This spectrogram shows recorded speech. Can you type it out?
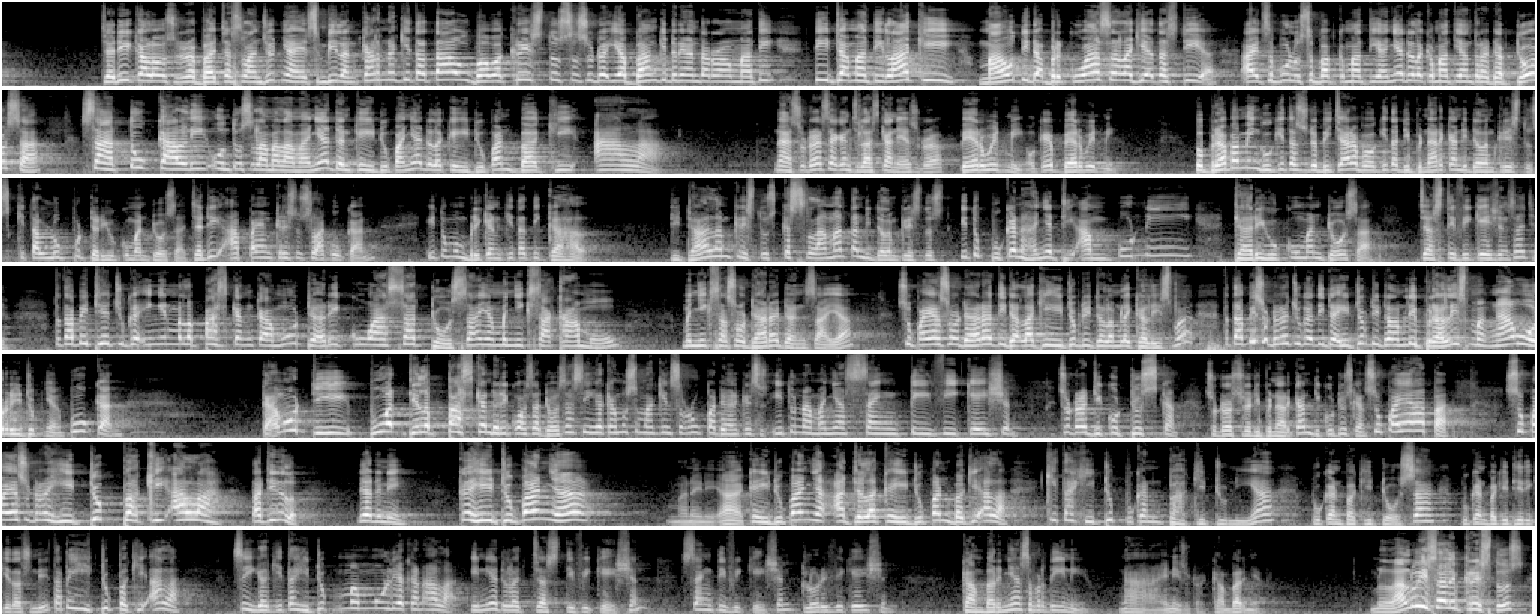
Jadi kalau saudara baca selanjutnya ayat 9. Karena kita tahu bahwa Kristus sesudah ia bangkit dari antara orang mati. Tidak mati lagi. Mau tidak berkuasa lagi atas dia. Ayat 10. Sebab kematiannya adalah kematian terhadap dosa. Satu kali untuk selama-lamanya. Dan kehidupannya adalah kehidupan bagi Allah. Nah saudara saya akan jelaskan ya saudara. Bear with me. Oke okay? bear with me. Beberapa minggu kita sudah bicara bahwa kita dibenarkan di dalam Kristus. Kita luput dari hukuman dosa. Jadi apa yang Kristus lakukan itu memberikan kita tiga hal di dalam Kristus, keselamatan di dalam Kristus itu bukan hanya diampuni dari hukuman dosa, justification saja. Tetapi dia juga ingin melepaskan kamu dari kuasa dosa yang menyiksa kamu, menyiksa saudara dan saya, supaya saudara tidak lagi hidup di dalam legalisme, tetapi saudara juga tidak hidup di dalam liberalisme, ngawur hidupnya. Bukan. Kamu dibuat dilepaskan dari kuasa dosa sehingga kamu semakin serupa dengan Kristus. Itu namanya sanctification. Saudara dikuduskan. Saudara sudah dibenarkan, dikuduskan. Supaya apa? Supaya saudara hidup bagi Allah. Tadi ini loh, lihat ini. Kehidupannya, mana ini? Ah, kehidupannya adalah kehidupan bagi Allah. Kita hidup bukan bagi dunia, bukan bagi dosa, bukan bagi diri kita sendiri, tapi hidup bagi Allah. Sehingga kita hidup memuliakan Allah. Ini adalah justification, sanctification, glorification. Gambarnya seperti ini. Nah ini sudah gambarnya. Melalui salib Kristus,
